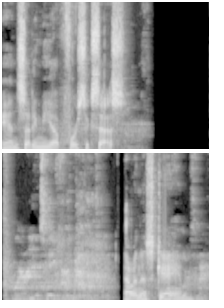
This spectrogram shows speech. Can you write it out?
and setting me up for success. Where are you taking Now in this game,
